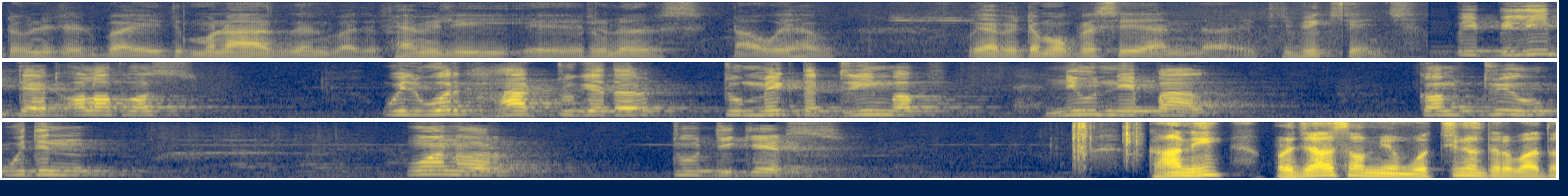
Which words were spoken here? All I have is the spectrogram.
dominated by the monarch then by the family uh, rulers now we have we have a democracy and uh, it's a big change We believe that all of us will work hard together to make the dream of new Nepal come true within one or two decades. కానీ ప్రజాస్వామ్యం వచ్చిన తర్వాత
